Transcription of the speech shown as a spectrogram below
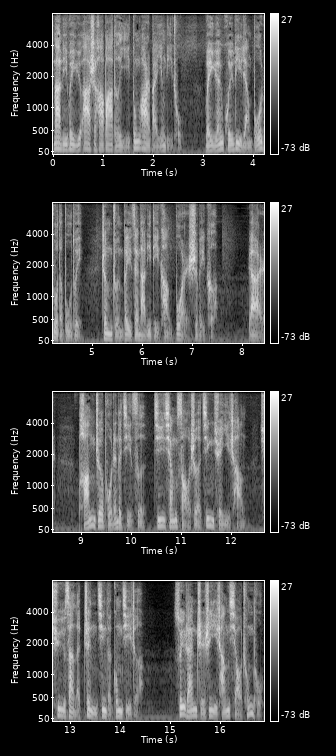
那里位于阿什哈巴德以东二百英里处。委员会力量薄弱的部队正准备在那里抵抗布尔什维克。然而，旁遮普人的几次机枪扫射精确异常，驱散了震惊的攻击者。虽然只是一场小冲突，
